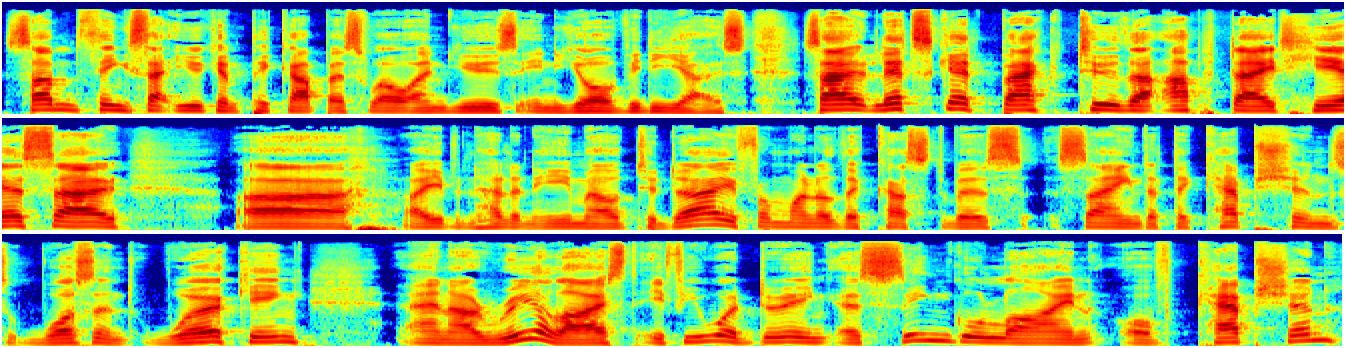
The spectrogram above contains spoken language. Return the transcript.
some things that you can pick up as well and use in your videos. So let's get back to the update here. So uh, I even had an email today from one of the customers saying that the captions wasn't working and I realized if you were doing a single line of caption,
